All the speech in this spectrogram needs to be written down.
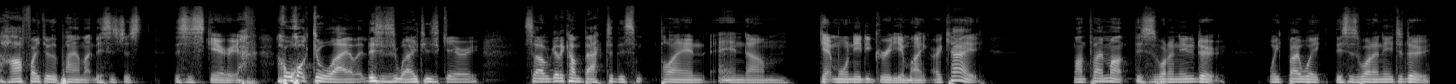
halfway through the plan, I'm like, this is just this is scary. I walked away. I'm like, this is way too scary. So I'm gonna come back to this plan and um, get more nitty gritty. I'm like, okay, month by month, this is what I need to do. Week by week, this is what I need to do.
